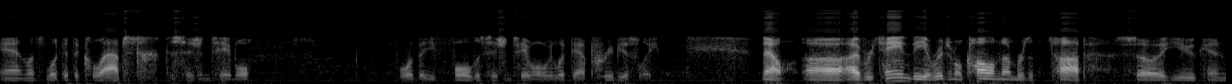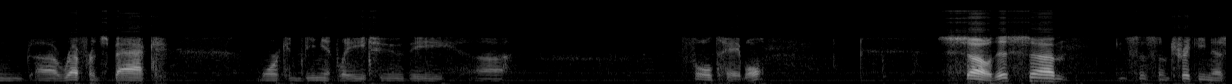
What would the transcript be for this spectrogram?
And let's look at the collapsed decision table for the full decision table we looked at previously. Now, uh, I've retained the original column numbers at the top so that you can uh, reference back more conveniently to the uh, full table. So this, um, this is some trickiness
